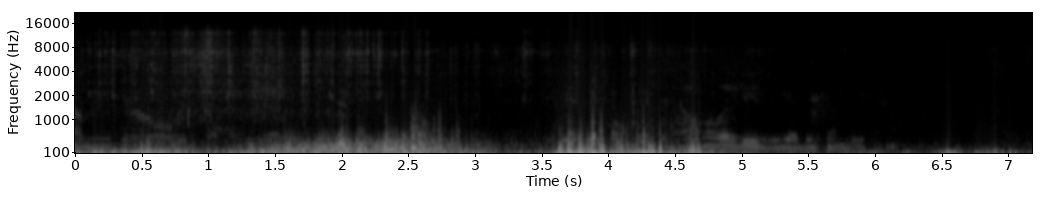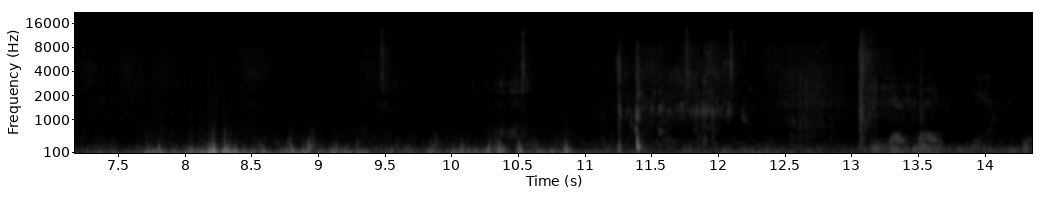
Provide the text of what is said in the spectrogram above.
We gotta do something different. I don't know what it is, we gotta do something different. Jerkbait? Yeah. Yeah.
